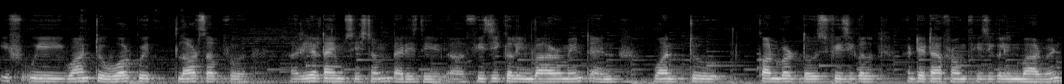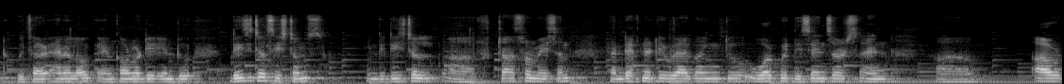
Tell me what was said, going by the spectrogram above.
if we want to work with lots of uh, real-time system that is the uh, physical environment and want to convert those physical data from physical environment which are analog and convert it into digital systems in the digital uh, transformation and definitely we are going to work with the sensors and uh, our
